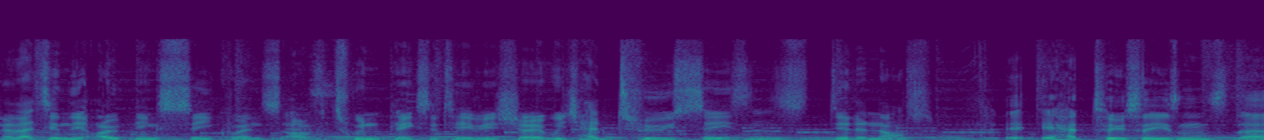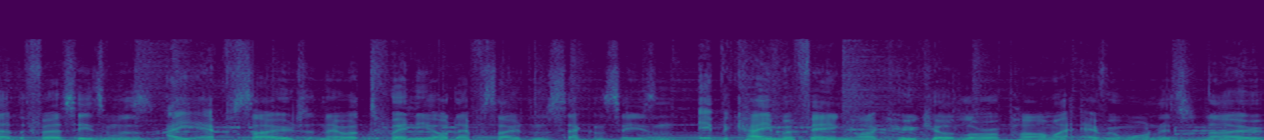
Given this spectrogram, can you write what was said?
Now, that's in the opening sequence of Twin Peaks, the TV show, which had two seasons, did it not? It, it had two seasons. The first season was eight episodes, and there were 20 odd episodes in the second season. It became a thing, like who killed Laura Palmer. Everyone wanted to know.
